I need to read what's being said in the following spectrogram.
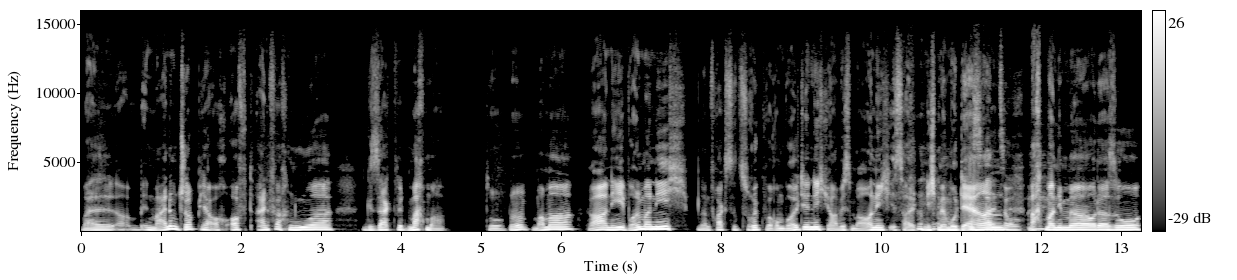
weil äh, in meinem Job ja auch oft einfach nur gesagt wird, mach mal. So, ne, Mama, ja, nee, wollen wir nicht. Und dann fragst du zurück, warum wollt ihr nicht? Ja, wissen wir auch nicht, ist halt nicht mehr modern, halt so. macht man nicht mehr oder so.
